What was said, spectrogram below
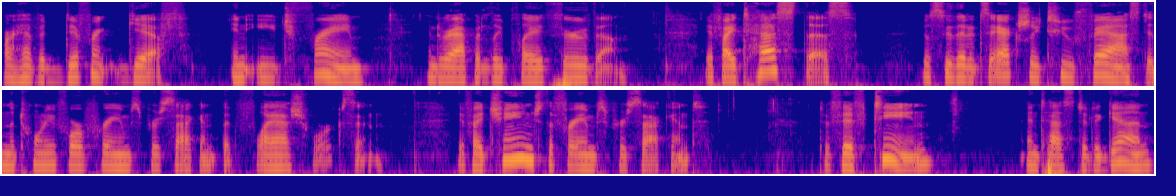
are have a different GIF in each frame and rapidly play through them. If I test this, you'll see that it's actually too fast in the 24 frames per second that Flash works in. If I change the frames per second to 15 and test it again,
